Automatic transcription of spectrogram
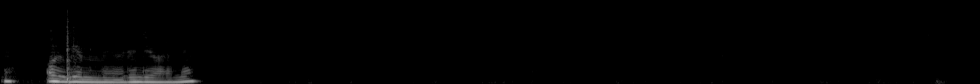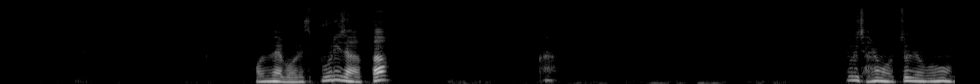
네. 어, 미안, 미안, 렌즈를 갈았네. 어느 날 머리에서 뿔이 자랐다? 뿔이 자라면 어쩌려고.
